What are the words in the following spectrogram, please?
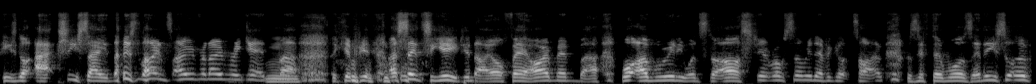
he's not actually saying those lines over and over again. Mm. But the computer, I said to you, didn't I, off air? I remember what I really wanted to ask Stuart Robson. We never got time. Was if there was any sort of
